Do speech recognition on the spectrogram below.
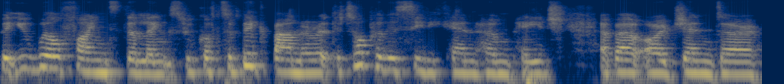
But you will find the links. We've got a big banner at the top of the CDKN homepage about our gender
